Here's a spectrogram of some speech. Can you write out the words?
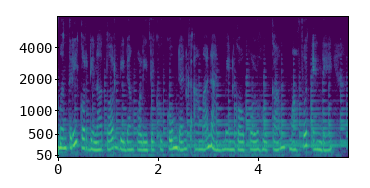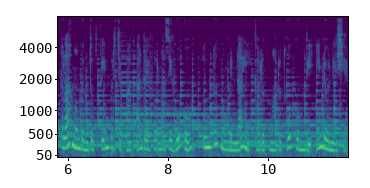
Menteri Koordinator Bidang Politik Hukum dan Keamanan Menko Polhukam Mahfud MD telah membentuk tim percepatan reformasi hukum untuk membenahi karut-marut hukum di Indonesia.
